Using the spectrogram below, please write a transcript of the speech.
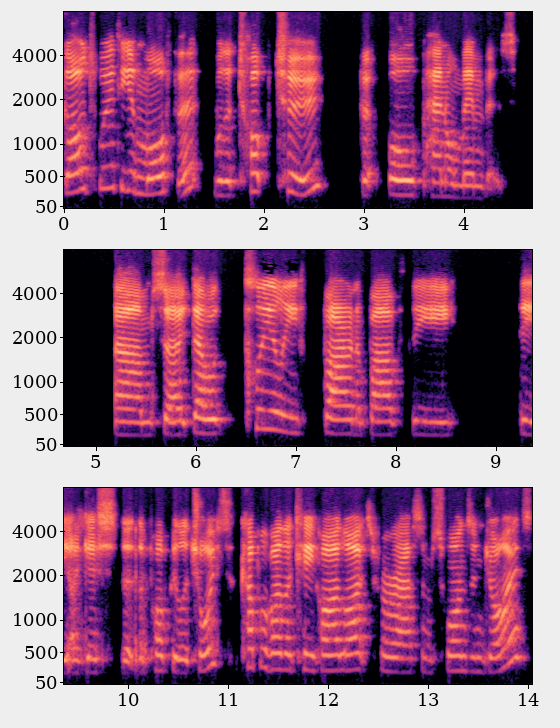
Goldsworthy and Morphett were the top two for all panel members. Um, so they were clearly far and above the the I guess the, the popular choice. A couple of other key highlights for uh, some Swans and Giants.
